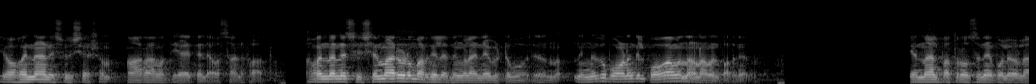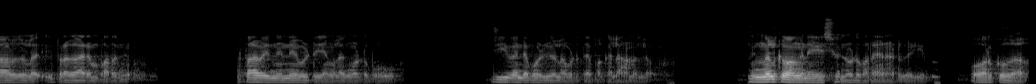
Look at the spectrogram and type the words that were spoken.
യോഹന്നാന്റെ സുവിശേഷം ആറാം അധ്യായത്തിന്റെ അവസാന ഭാഗത്ത്. അവൻ തന്നെ ശിഷ്യന്മാരോടും പറഞ്ഞില്ല നിങ്ങൾ എന്നെ വിട്ടുപോകരുതെന്ന്. നിങ്ങൾക്ക് പോകണമെങ്കിൽ പോകാമെന്നാണ് അവൻ പറഞ്ഞത്. എന്നാൽ പത്രോസിനെ പോലെയുള്ള ആളുകൾ ഇപ്രകാരം പറഞ്ഞു കർത്താവ് നിന്നെ വിട്ട് ഞങ്ങൾ അങ്ങോട്ട് പോകും? ജീവന്റെ മൊഴികൾ അവിടുത്തെ പക്കലാണല്ലോ. നിങ്ങൾക്കും അങ്ങനെ യേശുവിനോട് പറയാനായിട്ട് കഴിയും. ഓർക്കുക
